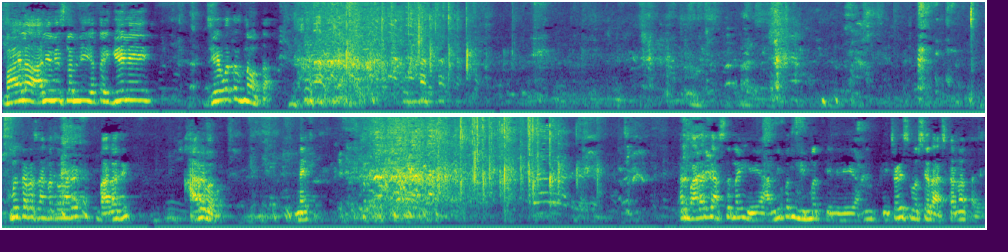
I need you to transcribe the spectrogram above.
मायला आलेली संधी येते गेली. जेवतच नव्हता. मग त्याला सांगतो अरे बालाजी खावे बाबा. नाही. आणि बालाजी असं नाहीये आम्ही पण हिंमत केली आम्ही बेचाळीस वर्ष राजकारणात आहे.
